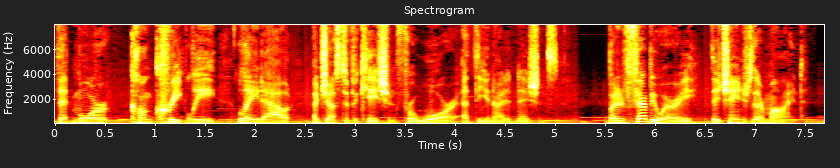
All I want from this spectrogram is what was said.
that more concretely laid out a justification for war at the United Nations. But in February, they changed their mind.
